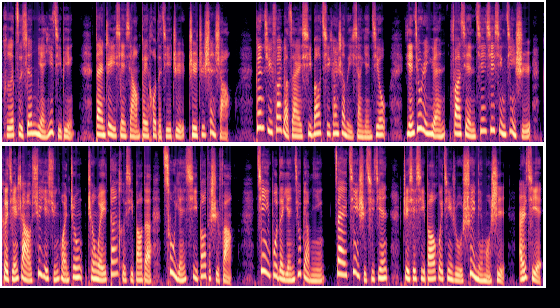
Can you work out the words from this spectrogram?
和自身免疫疾病，但这一现象背后的机制知之甚少。根据发表在《细胞》期刊上的一项研究，研究人员发现间歇性进食可减少血液循环中称为单核细胞的促炎细胞的释放。进一步的研究表明，在进食期间，这些细胞会进入睡眠模式，而且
